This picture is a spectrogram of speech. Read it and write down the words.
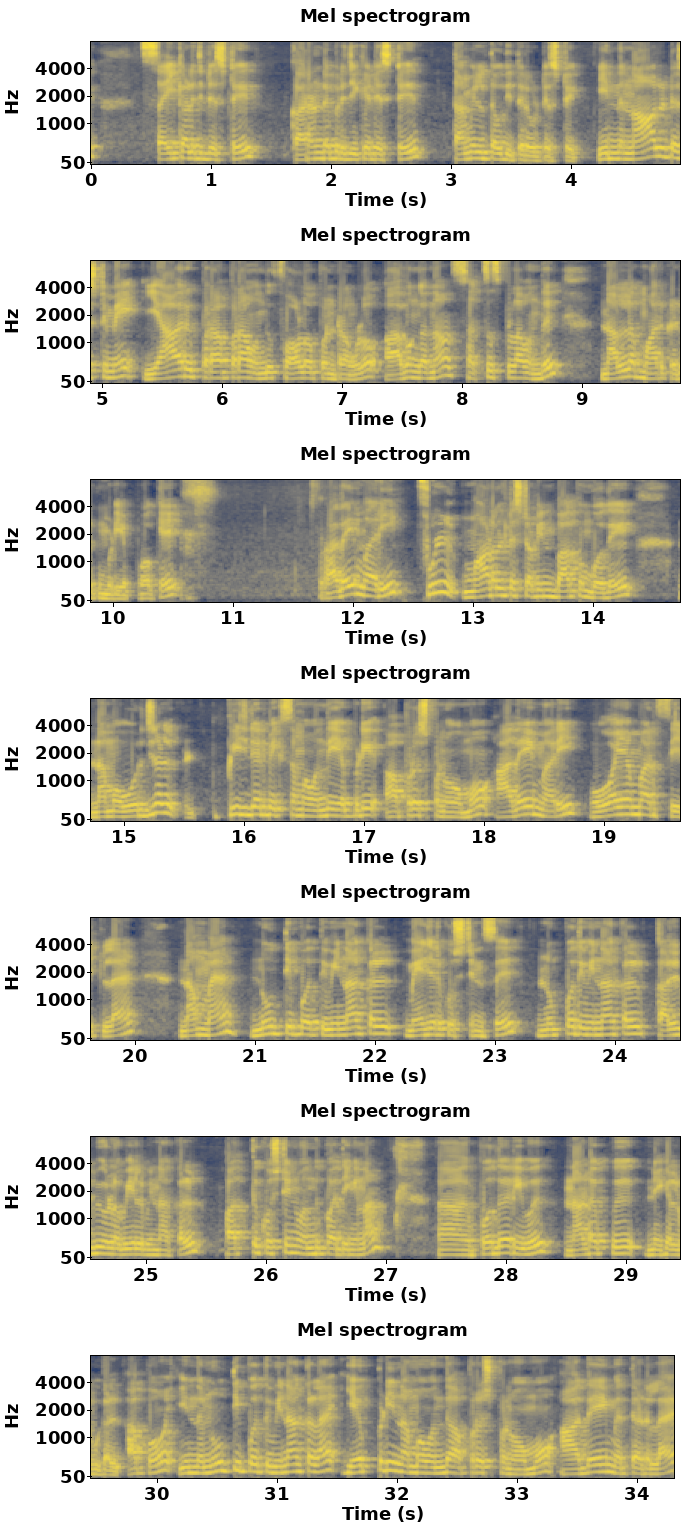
psychology test current affair test Tamil தகுதி தேர்வு டெஸ்ட்டு இந்த நாலு டெஸ்ட்டுமே யார் ப்ராப்பராக வந்து ஃபாலோ பண்ணுறாங்களோ அவங்க தான் சக்ஸஸ்ஃபுல்லாக வந்து நல்ல மார்க் எடுக்க முடியும். ஓகே அதே மாதிரி ஃபுல் மாடல் டெஸ்ட் அப்படின்னு பார்க்கும்போது நம்ம ஒரிஜினல் பிஜிடிஆர்பி எக்ஸாமை வந்து எப்படி அப்ரோச் பண்ணுவோமோ அதே மாதிரி ஓஎம்ஆர் சீட்டில் நம்ம நூற்றி பத்து வினாக்கள் மேஜர் கொஸ்டின்ஸு முப்பது வினாக்கள் கல்வி உளவியல் வினாக்கள் பத்து கொஸ்டின் வந்து பார்த்தீங்கன்னா பொது அறிவு நடப்பு நிகழ்வுகள். அப்போது இந்த நூற்றி பத்து வினாக்களை எப்படி நம்ம வந்து அப்ரோச் பண்ணுவோமோ அதே மெத்தடில்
